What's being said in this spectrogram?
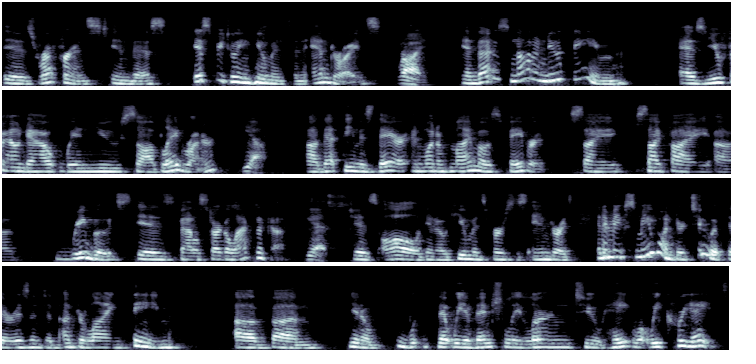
is referenced in this is between humans and androids. Right. And that is not a new theme, as you found out when you saw Blade Runner. Yeah. Uh, that theme is there, and one of my most favorite sci- sci-fi uh, reboots is Battlestar Galactica, Yes. which is all you know humans versus androids, and it makes me wonder too if there isn't an underlying theme of um, you know w- that we eventually learn to hate what we create.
